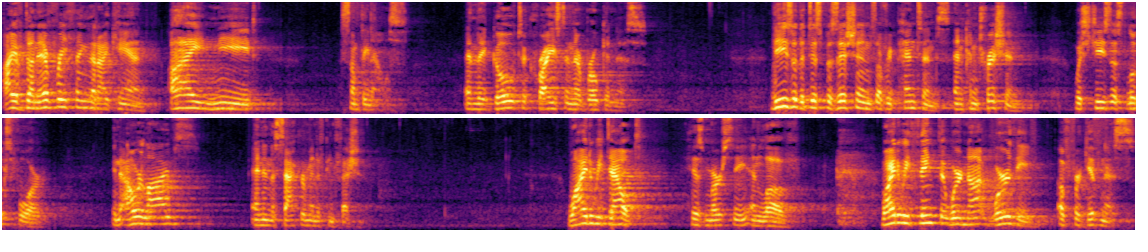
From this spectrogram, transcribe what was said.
I have done everything that I can. I need something else. And they go to Christ in their brokenness. These are the dispositions of repentance and contrition which Jesus looks for in our lives and in the sacrament of confession. Why do we doubt his mercy and love? Why do we think that we're not worthy of forgiveness?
